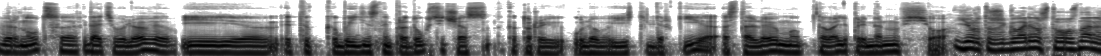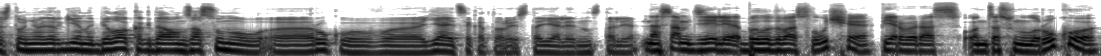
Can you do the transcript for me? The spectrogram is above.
вернуться, дать его Леве. И э, это как бы единственный продукт сейчас, на который у Левы есть аллергия. Остальное мы давали примерно все. Юр, ты же говорил, что вы узнали, что у него аллергия на белок, когда он засунул э, руку в яйца, которые стояли на столе. На самом деле было два случая. Первый раз он засунул руку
